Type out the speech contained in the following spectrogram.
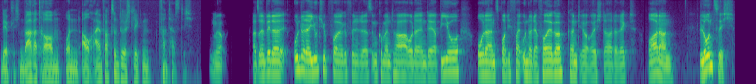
Wirklich ein wahrer Traum und auch einfach zum Durchklicken. Fantastisch. Ja. Also entweder unter der YouTube-Folge findet ihr das im Kommentar oder in der Bio oder in Spotify unter der Folge könnt ihr euch da direkt ordern. Lohnt sich.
